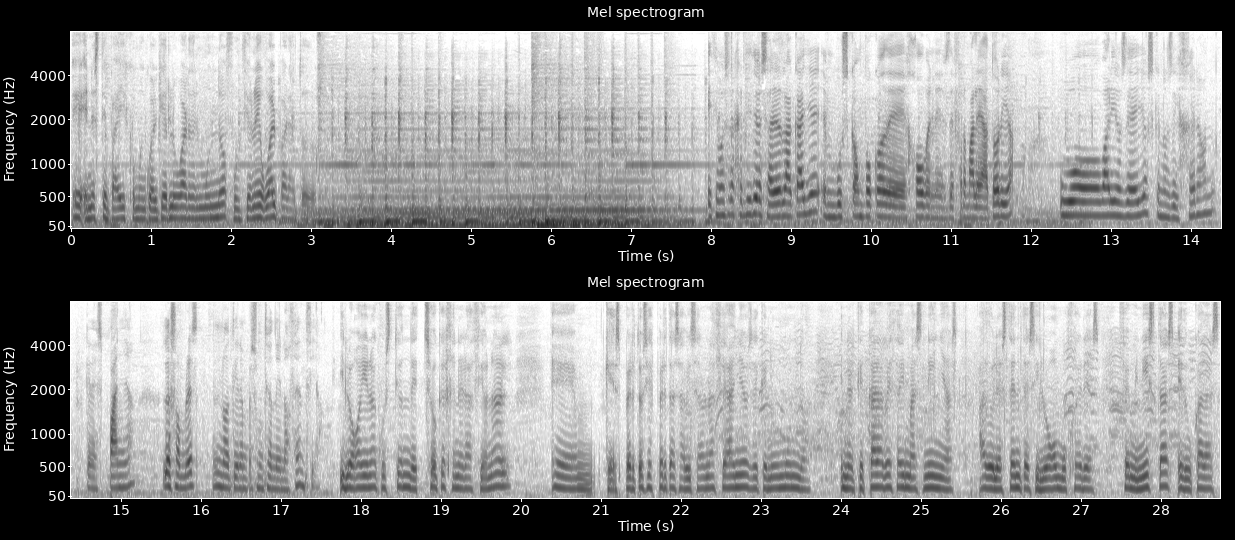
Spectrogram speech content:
eh, en este país como en cualquier lugar del mundo funciona igual para todos. Hicimos el ejercicio de salir a la calle en busca un poco de jóvenes de forma aleatoria. Hubo varios de ellos que nos dijeron que en España los hombres no tienen presunción de inocencia. Y luego hay una cuestión de choque generacional eh, que expertos y expertas avisaron hace años de que en un mundo en el que cada vez hay más niñas, adolescentes y luego mujeres feministas educadas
